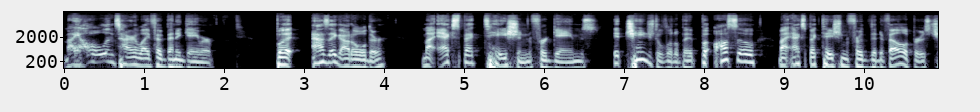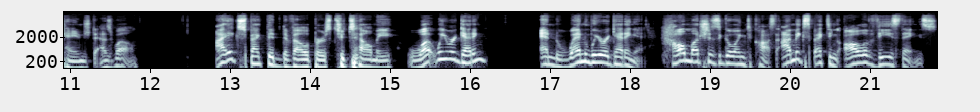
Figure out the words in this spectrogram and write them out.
My whole entire life, I've been a gamer, but as I got older, my expectation for games it changed a little bit, but also my expectation for the developers changed as well. I expected developers to tell me what we were getting and when we were getting it. How much is it going to cost? I'm expecting all of these things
